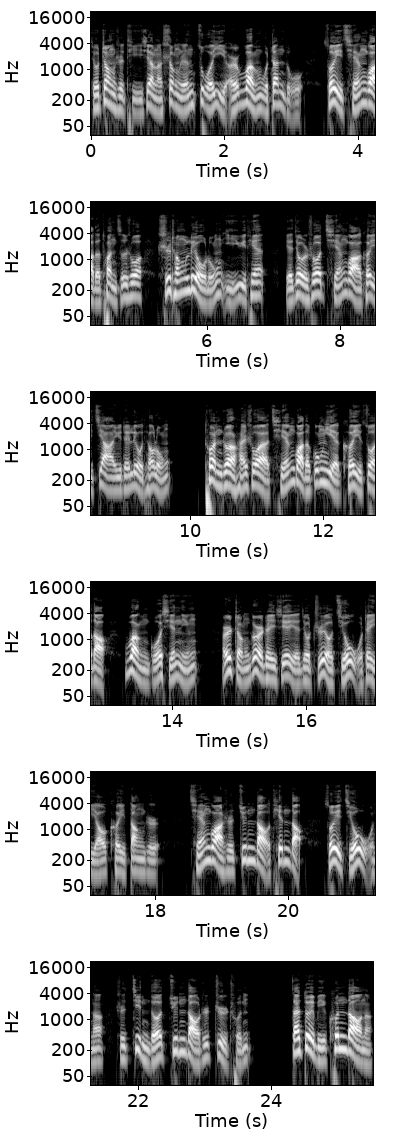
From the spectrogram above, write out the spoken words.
就正是体现了圣人作义而万物占卜。所以乾卦的彖辞说：“十成六龙以御天。”也就是说，乾卦可以驾驭这六条龙。彖传还说啊，乾卦的功业可以做到万国咸宁，而整个这些也就只有九五这一爻可以当之。乾卦是君道天道，所以九五呢是尽得君道之至纯。再对比坤道呢？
